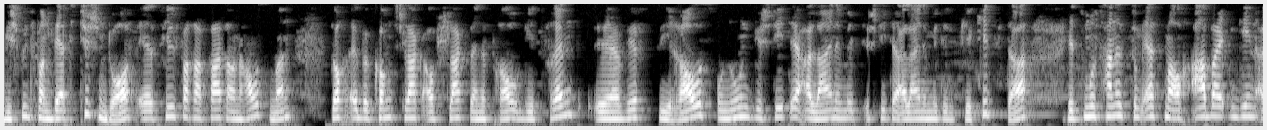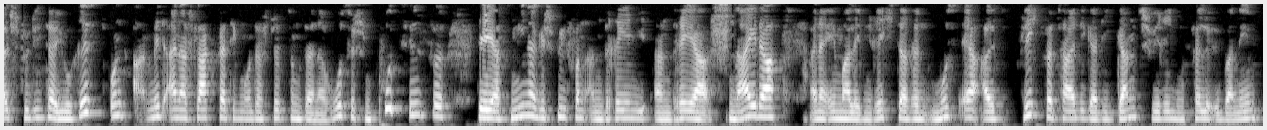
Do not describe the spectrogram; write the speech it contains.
gespielt von Bert Tischendorf. Er ist vielfacher Vater und Hausmann, doch er bekommt Schlag auf Schlag. Seine Frau geht fremd, er wirft sie raus und nun gesteht er alleine mit, steht er alleine mit den vier Kids da. Jetzt muss Hannes zum ersten Mal auch arbeiten gehen als studierter Jurist und mit einer schlagfertigen Unterstützung seiner russischen Putzhilfe, der Jasmina, gespielt von Andre, Andrea Schneider, einer ehemaligen Richterin, muss er als Pflichtverteidiger die ganz schwierigen Fälle übernehmen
